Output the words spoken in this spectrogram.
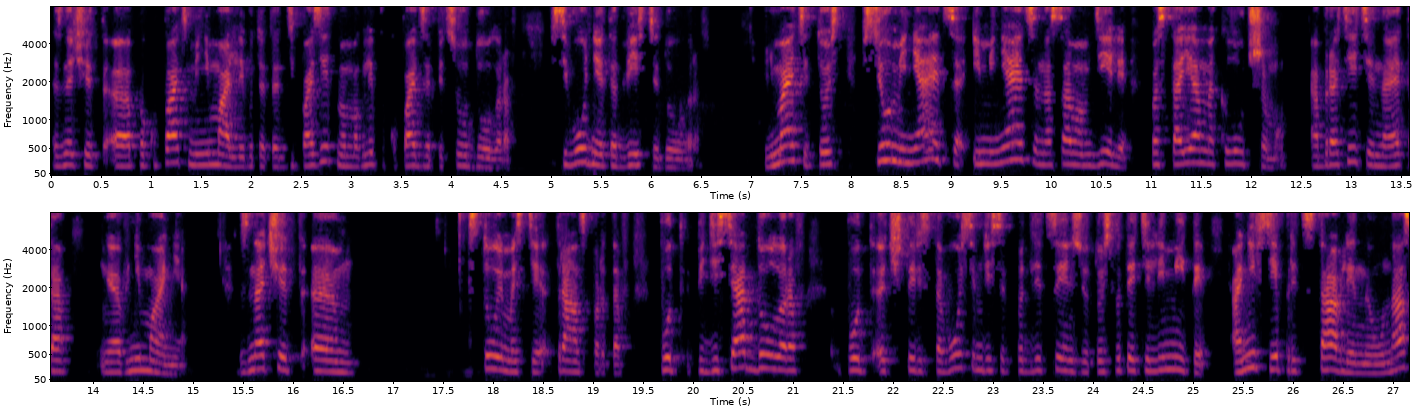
значит, а, покупать минимальный вот этот депозит, мы могли покупать за 500 долларов. Сегодня это 200 долларов. Понимаете? То есть все меняется и меняется на самом деле постоянно к лучшему. Обратите на это э, внимание. Значит, эм, стоимости транспортов под 50 долларов, под 480 под лицензию, то есть вот эти лимиты, они все представлены у нас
